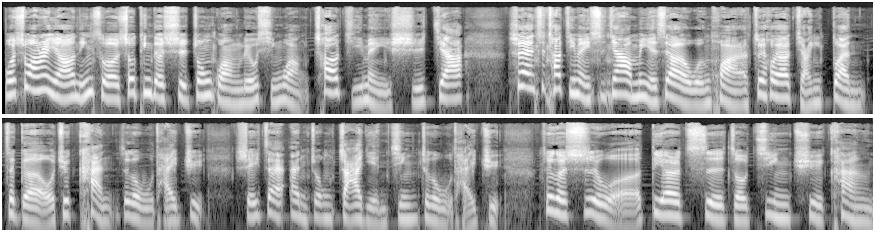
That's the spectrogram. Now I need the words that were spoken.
我是王瑞瑶，您所收听的是中广流行网《超级美食家》。虽然是超级美食家，我们也是要有文化了。最后要讲一段这个，我去看这个舞台剧《谁在暗中眨眼睛》这个舞台剧，这个是我第二次走进去看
